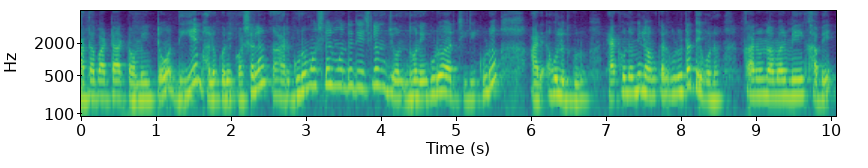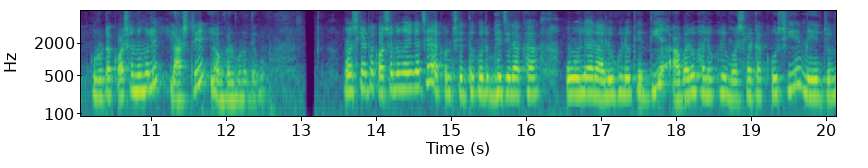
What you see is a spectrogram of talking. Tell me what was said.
আদা বাটা, টমেটো দিয়ে ভালো করে কষালাম। আর গুঁড়ো মশলার মধ্যে দিয়েছিলাম ধনে গুঁড়ো আর জিরে গুঁড়ো আর হলুদ গুঁড়ো। এখন আমি লঙ্কার গুঁড়োটা দেবো না, কারণ আমার মেয়ে খাবে। পুরোটা কষানো হলে লাস্টে লঙ্কার গুঁড়ো দেবো। মশলাটা কষানো হয়ে গেছে। এখন সেদ্ধ করে ভেজে রাখা ওল আর আলুগুলোকে দিয়ে আবারও ভালো করে মশলাটা কষিয়ে মেয়ের জন্য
